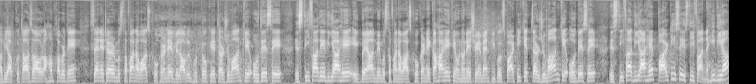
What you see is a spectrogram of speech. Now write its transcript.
अभी आपको ताज़ा और अहम खबर दें, सेनेटर मुस्तफ़ा नवाज़ खोखर ने बिलावल भुट्टो के तर्जुमान के अहदे से इस्तीफ़ा दे दिया है। एक बयान में मुस्तफ़ा नवाज़ खोखर ने कहा है कि उन्होंने चेयरमैन पीपल्स पार्टी के तर्जुमान के अहदे से इस्तीफ़ा दिया है। पार्टी से इस्तीफ़ा नहीं दिया,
